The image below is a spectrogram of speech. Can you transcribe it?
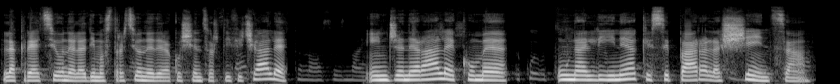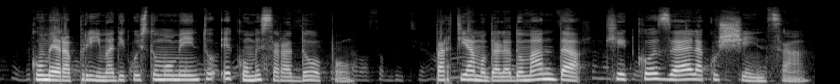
la creazione e la dimostrazione della coscienza artificiale, in generale come una linea che separa la scienza, come era prima di questo momento e come sarà dopo. Partiamo dalla domanda che cos'è la coscienza?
